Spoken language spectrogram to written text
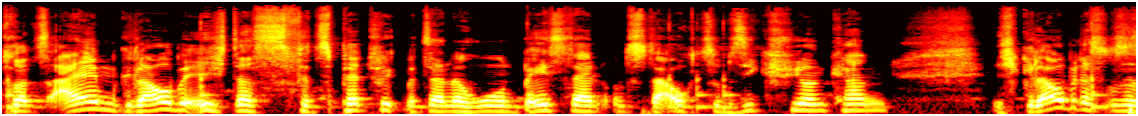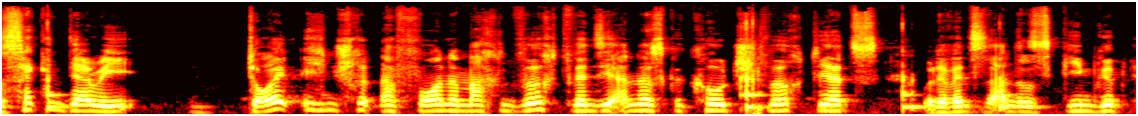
Trotz allem glaube ich, dass Fitzpatrick mit seiner hohen Baseline uns da auch zum Sieg führen kann. Ich glaube, dass unser Secondary deutlichen Schritt nach vorne machen wird, wenn sie anders gecoacht wird jetzt oder wenn es ein anderes Scheme gibt.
